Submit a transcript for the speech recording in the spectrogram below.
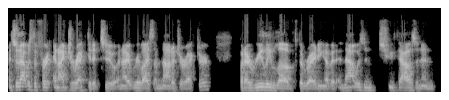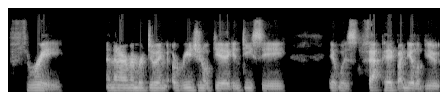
and so that was the first. And I directed it too. And I realized I'm not a director, but I really loved the writing of it. And that was in 2003 and then I remember doing a regional gig in DC. It was Fat Pig by Neil LaBute,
